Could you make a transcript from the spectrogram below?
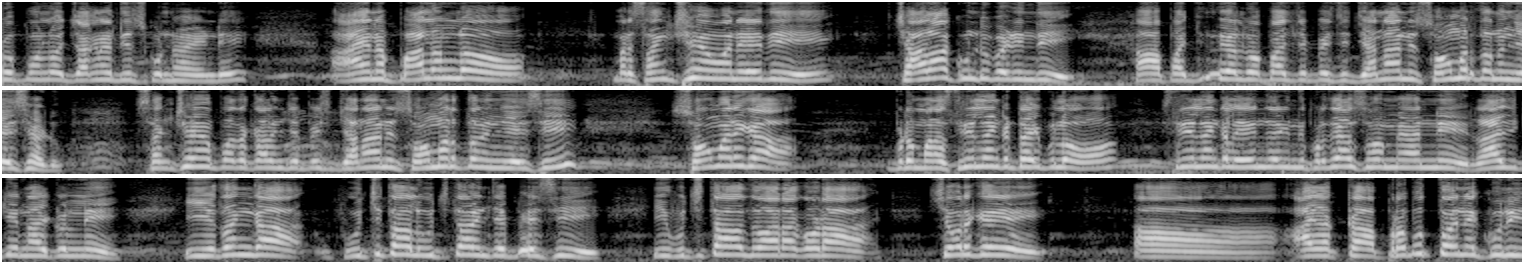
రూపంలో జగన్ తీసుకుంటున్నాయండి ఆయన పాలనలో మరి సంక్షేమం అనేది చాలా కుంటుపడింది. ఆ పద్దెనిమిది వేల రూపాయలు చెప్పేసి జనాన్ని సోమర్తనం చేశాడు. సంక్షేమ పథకాలని చెప్పేసి జనాన్ని సోమర్తనం చేసి సోమరిగా ఇప్పుడు మన శ్రీలంక టైపులో శ్రీలంకలో ఏం జరిగింది? ప్రజాస్వామ్యాన్ని రాజకీయ నాయకుల్ని ఈ విధంగా ఉచితాలు ఉచితాలని చెప్పేసి ఈ ఉచితాల ద్వారా కూడా చివరికి ఆ, యొక్క ప్రభుత్వాన్ని కూలి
